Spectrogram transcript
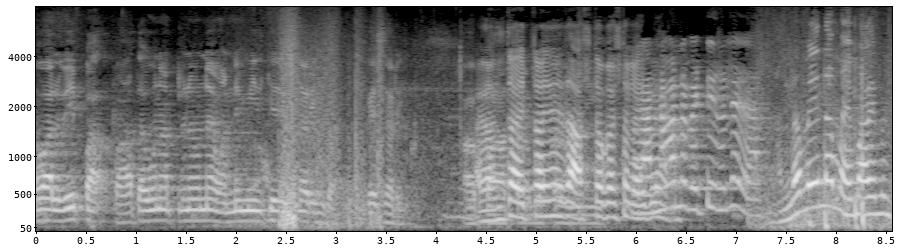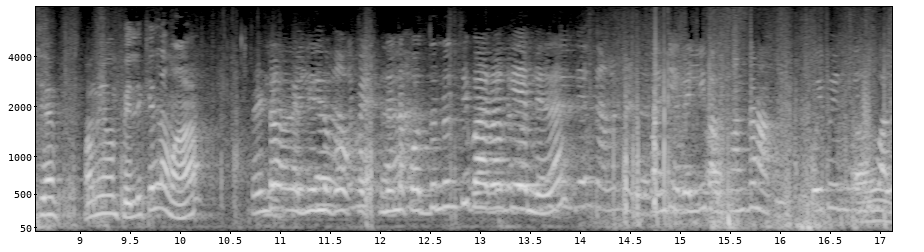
వాళ్ళవి పా- పాత ఉన్నట్లనే ఉన్నాయి అవన్నీ మీదకి తీసినారు ఇంకా. ఒకేసారి. ఆ అదంతా ఎట్లా అష్ట కష్ట మేము చే- మమ్మీ మేము పెళ్ళికి వెళ్ళామా? రెండో నిన్న నిన్న పొద్దున్న నుంచి ఏం లేదా? మంచి వెళ్ళి నాకు. వాళ్ళ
